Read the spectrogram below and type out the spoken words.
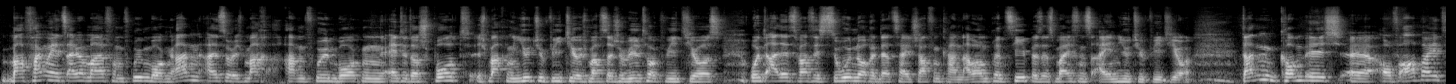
fangen wir jetzt einfach mal vom frühen Morgen an. Also ich mache am frühen Morgen entweder Sport, ich mache ein YouTube-Video, ich mache solche Real Talk-Videos und alles, was ich so noch in der Zeit schaffen kann. Aber im Prinzip ist es meistens ein YouTube-Video. Dann komme ich äh, auf Arbeit,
